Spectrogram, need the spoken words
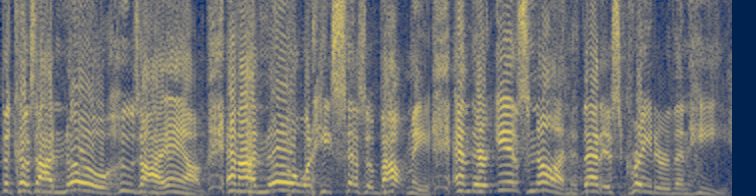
because I know whose I am and I know what He says about me, and there is none that is greater than He.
